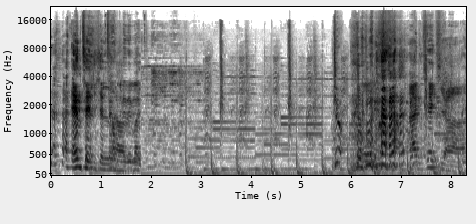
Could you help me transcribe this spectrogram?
en tehlikelileri Tahmin abi. Bak. Erkek ya.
